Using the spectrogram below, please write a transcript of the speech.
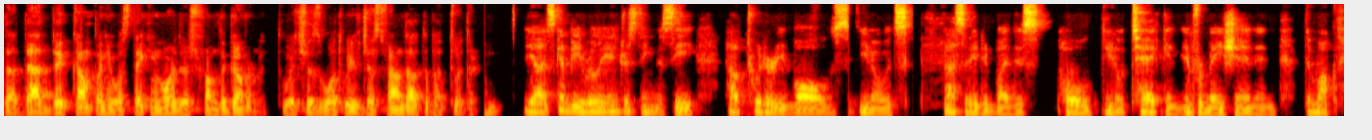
that that big company was taking orders from the government, which is what we've just found out about Twitter. Yeah, it's going to be really interesting to see how Twitter evolves. You know, it's fascinated by this whole, you know, tech and information and democracy.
